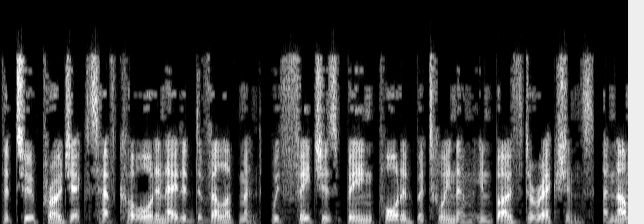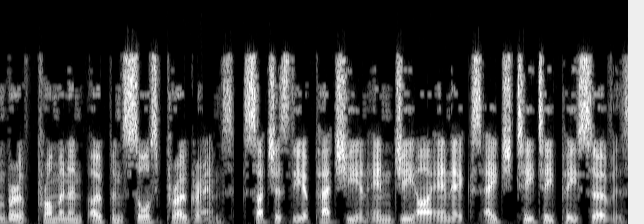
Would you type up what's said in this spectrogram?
the two projects have coordinated development, with features being ported between them in both directions. A number of prominent open source programs, such as the Apache and NGINX HTTP servers,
